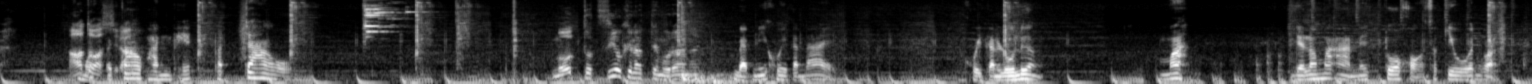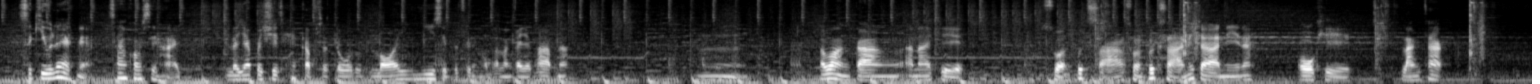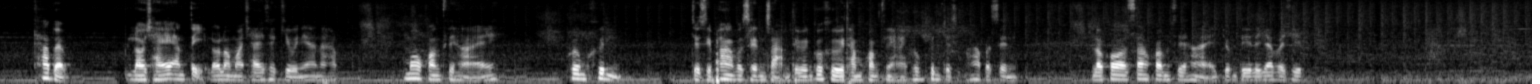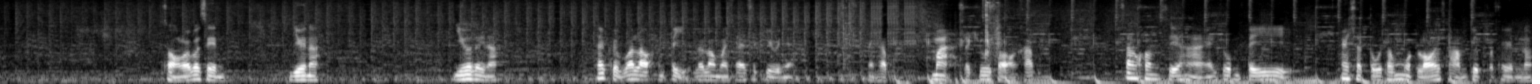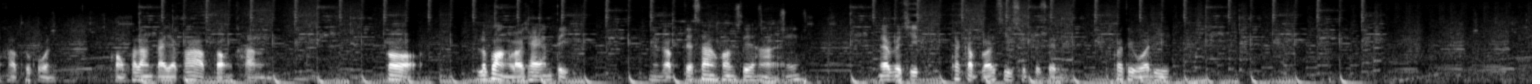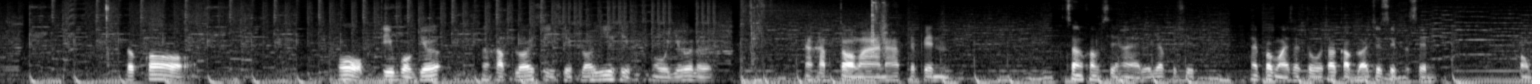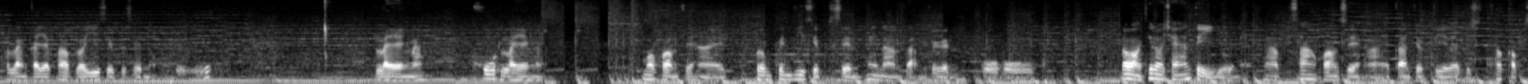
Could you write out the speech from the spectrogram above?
あ หม と ด は ไป 知ら เก้าน พันเพชรพระเจ้า もっと強くなってもらわない แบบนี้คุยกันได้ คุยกันรู้เรื่อง มา เดี๋ยวเรามาอ่านในตัวของสกิลกันก่อน สกิลแรกเนี่ย สร้างความเสียหายระยะประชิดให้กับศัตรู120%ของพลังกายภาพนะระหว่างกลางอาณาเขตส่วนพฤกษาส่วนพฤกษานี่จะอันนี้นะ โอเค หลังจาก ถ้าแบบเราใช้อันติแล้วเรามาใช้สกิลเนี้ยนะครับ มอบความเสียหายเพิ่มขึ้น 75% 3เทิร์นก็คือทำความเสียหายเพิ่มขึ้น 75% แล้วก็สร้างความเสียหายโจมตีระยะประชิด 200%เยอะนะ เยอะเลยนะ ถ้าเกิดว่าเราอันติแล้วเรามาใช้สกิลเนี่ยนะครับ มาสกิล2ครับ สร้างความเสียหายโจมตีให้ศัตรูทั้งหมด 130%นะครับทุกคนของพลังกายภาพ 2 ครั้ง ก็ระหว่างเราใช้อันตินะครับจะสร้างความเสียหาย และประชิดเท่ากับ 140%ก็ถือว่าดี แล้วก็ โอ้ตีบวกเยอะนะครับ 140 120 โอ้เยอะเลยนะครับ ต่อมานะครับจะเป็นสร้างความเสียหายระยะประชิดให้เป้าหมายศัตรูเท่ากับ 170%ของพลังกายภาพ 120%โอ้โห แรงนะ โคตรแรงอะ่ะ มอบความเสียหายเพิ่มขึ้น 20%ให้นาน3เดือนโอ้โห ระหว่างที่เราใช้อันติอยู่เนี่ยนะครับ สร้างความเสียหายการโจมตีได้เท่ากับ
